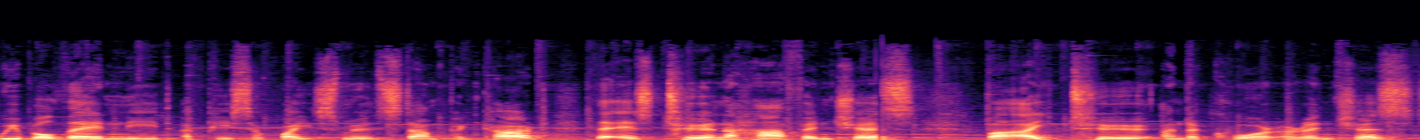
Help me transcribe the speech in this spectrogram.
We will then need a piece of white smooth stamping card that is two and a half inches by two and a quarter inches.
